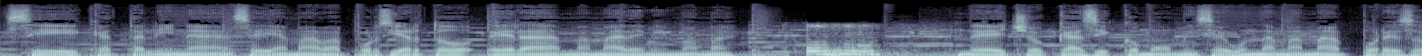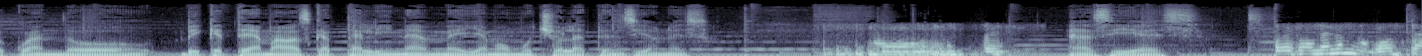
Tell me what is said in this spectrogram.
Sí, Catalina se llamaba. Por cierto, era mamá de mi mamá. De hecho, casi como mi segunda mamá, por eso cuando vi que te llamabas Catalina me llamó mucho la atención eso. Ah, pues, Así es. pues a mí no me gusta.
